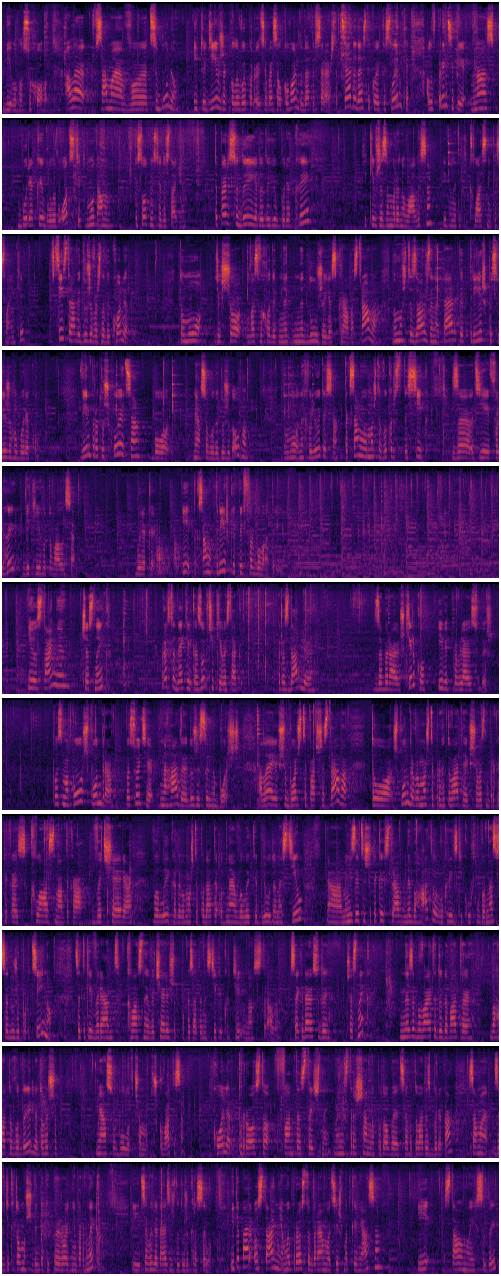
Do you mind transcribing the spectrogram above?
білого, сухого, але саме в цибулю. І тоді, вже коли випарується весь алкоголь, додати все решта. Це додасть такої кислинки, але в принципі в нас буряки були в оцті, тому там кислотності достатньо. Тепер сюди я додаю буряки, які вже замаринувалися, і вони такі класні, кисленькі. В цій страві дуже важливий колір. Тому, якщо у вас виходить не, не дуже яскрава страва, ви можете завжди натерти трішки свіжого буряку. Він протушкується, бо м'ясо буде дуже довго, тому не хвилюйтеся. Так само ви можете використати сік з цієї фольги, в якій готувалися буряки, і так само трішки підфарбувати її. І останнє часник. Просто декілька зубчиків ось так роздавлюю, забираю шкірку і відправляю сюди ж. По смаку шпундра, по суті, нагадує дуже сильно борщ. Але якщо борщ це перша страва, то шпундру ви можете приготувати, якщо у вас, наприклад, якась класна така вечеря велика, де ви можете подати одне велике блюдо на стіл. Мені здається, що таких страв небагато в українській кухні, бо в нас все дуже порційно. Це такий варіант класної вечері, щоб показати настільки круті у нас страви. Все, кидаю сюди чесник. Не забувайте додавати багато води для того, щоб м'ясо було в чому тушкуватися. Колір просто фантастичний. Мені страшенно подобається готувати з буряка, саме завдяки тому, що він такий природній барвник. І це виглядає завжди дуже красиво. І тепер останнє ми просто беремо ці шматки м'яса і ставимо їх сюди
